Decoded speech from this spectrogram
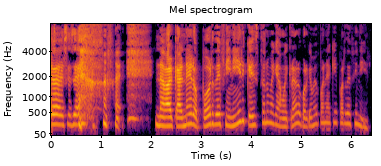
es Navalcarnero por definir, que esto no me queda muy claro, ¿por qué me pone aquí por definir?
